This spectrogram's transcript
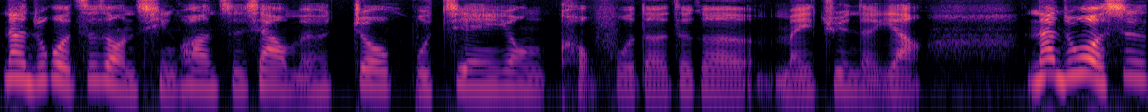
那如果这种情况之下，我们就不建议用口服的这个霉菌的药。那如果是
